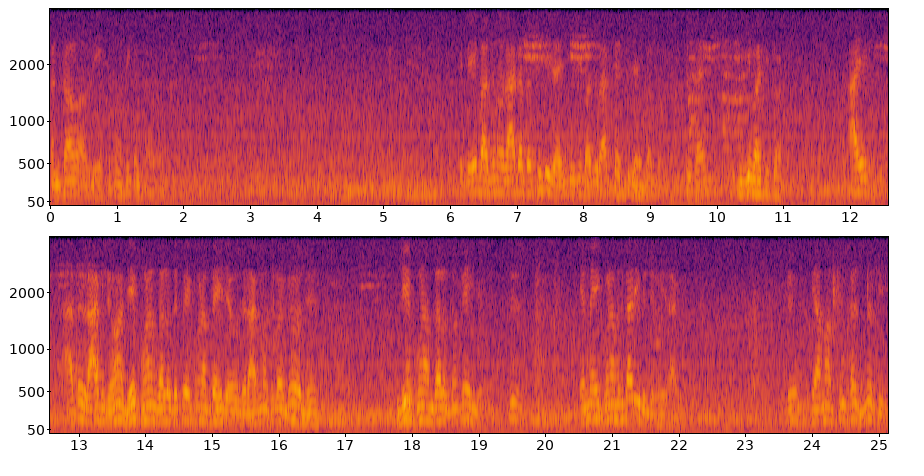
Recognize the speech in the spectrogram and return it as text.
કંટાળો આવડે નથી કંટાળો એટલે એ બાજુનો રાગ હતો છૂટી જાય બીજી બાજુ રાગ બેસી જાય પાછો. શું થાય? બીજી બાજુ તો. આ એ- આ તો રાગ જો જે ખૂણામાં ગાલો તો એ ખૂણા બેસી જાય. છે રાગનો સ્વભાવ કેવો છે? જે ખૂણામાં ગાલો તો બેસી જાય. એમને એ ખૂણામાં કાઢી દીધેલો એ રાગ? આમાં સુખ જ નથી.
